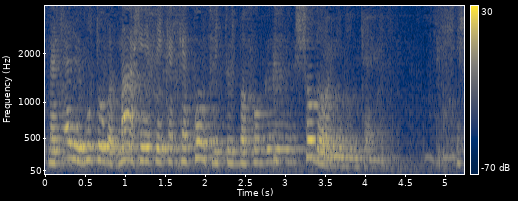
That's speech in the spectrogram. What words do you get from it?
mert előbb-utóbb az más értékekkel konfliktusba fog sodorni minket. És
